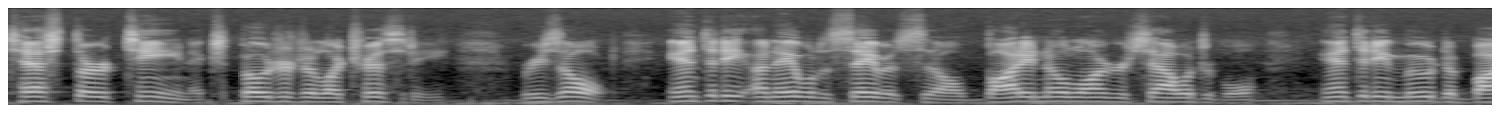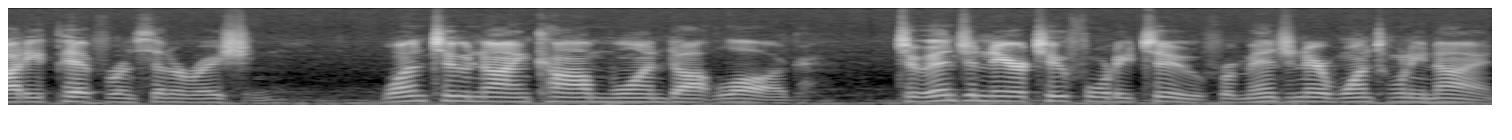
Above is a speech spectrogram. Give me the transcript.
Test 13. Exposure to electricity. Result: Entity unable to save itself. Body no longer salvageable. Entity moved to body pit for incineration. 129com1.log To Engineer 242, from Engineer 129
